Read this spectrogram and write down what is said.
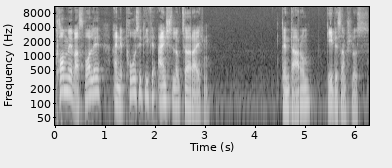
komme was wolle, eine positive Einstellung zu erreichen. Denn darum geht es am Schluss.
